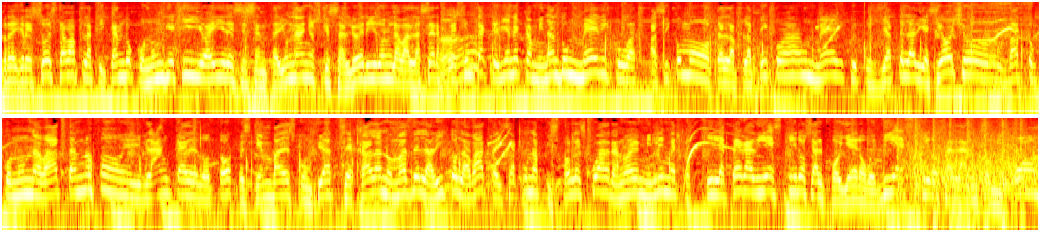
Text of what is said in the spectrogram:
regresó, estaba platicando con un viejillo ahí de 61 años que salió herido en la balacera. Ah. Resulta que viene caminando un médico, vato. así como te la platico, ah, un médico, y pues ya te la 18, vato con una bata, ¿no? Y blanca de doctor. Pues quién va a desconfiar. Se jala nomás de ladito la bata y saca una pistola escuadra 9 milímetros y le pega 10 tiros al pollero, güey. 10 tiros al Anthony. Pum,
